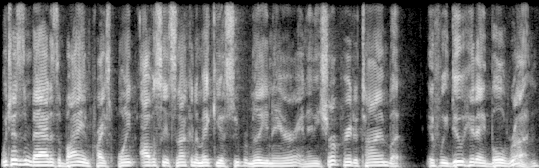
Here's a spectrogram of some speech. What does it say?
which isn't bad as a buy-in price point. Obviously, it's not going to make you a super millionaire in any short period of time, but if we do hit a bull run,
